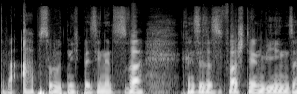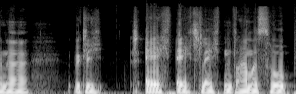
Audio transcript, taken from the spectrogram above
Der war absolut nicht besinnen. Das war, kannst du dir das vorstellen, wie in seiner wirklich echt, echt schlechten Dramasoap,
